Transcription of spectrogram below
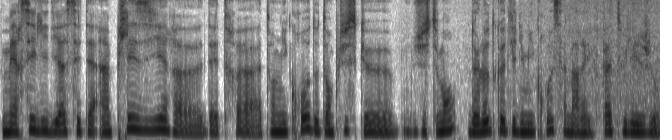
Merci Lydia, c'était un plaisir euh, d'être euh, à ton micro, d'autant plus que justement, de l'autre côté du micro, ça m'arrive pas tous les jours.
